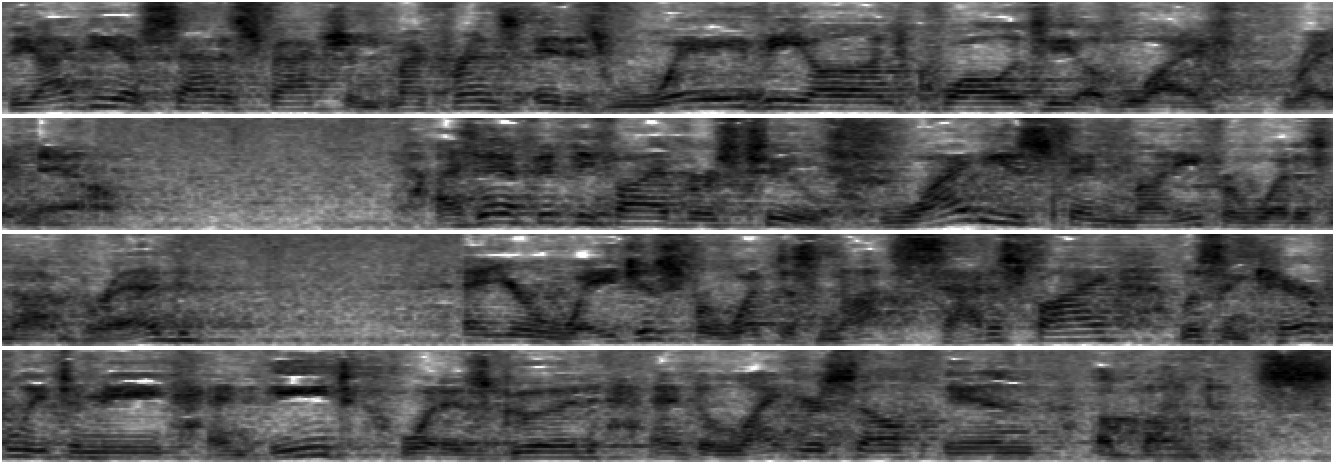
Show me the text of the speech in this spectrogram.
the idea of satisfaction, my friends, it is way beyond quality of life right now. Isaiah 55 verse 2, why do you spend money for what is not bread? And your wages for what does not satisfy? Listen carefully to me and eat what is good and delight yourself in abundance.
